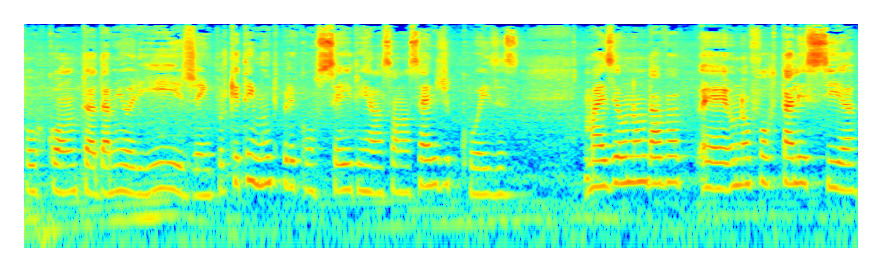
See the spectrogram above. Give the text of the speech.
por conta da minha origem, porque tem muito preconceito em relação a uma série de coisas mas eu não dava, é, eu não fortalecia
